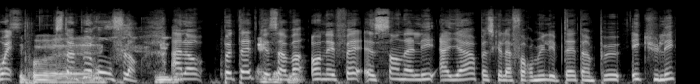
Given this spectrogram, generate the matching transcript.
Ouais, c'est un peu euh, ronflant. Alors, peut-être que ça va en effet s'en aller ailleurs parce que la formule est peut-être un peu éculée.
